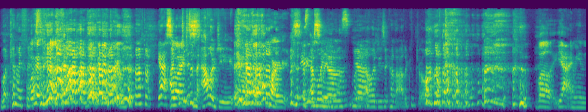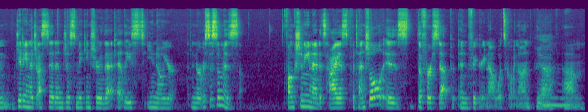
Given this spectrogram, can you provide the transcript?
what can I fix? What- yeah. What can I improve? Yeah, so I'm interested just in the allergy uh, part. Seriously. Emily knows, my Yeah. allergies are kind of out of control. Well, yeah, I mean, getting adjusted and just making sure that at least you know your nervous system is functioning at its highest potential is the first step in figuring out what's going on. yeah. Um,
